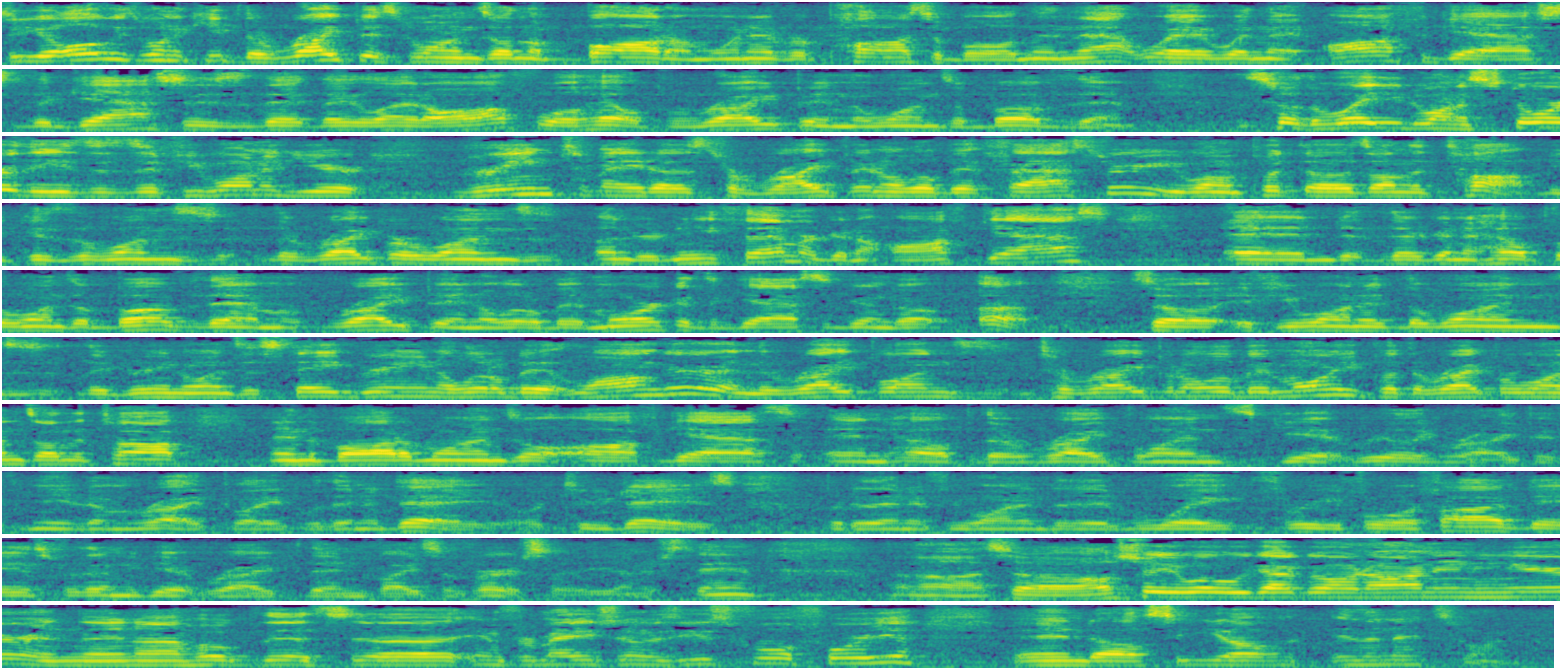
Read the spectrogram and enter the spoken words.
So you always want to keep the ripest ones on the bottom whenever possible. And then that way, when they off gas, the gases that they let off will help ripen the ones above them so the way you'd want to store these is if you wanted your green tomatoes to ripen a little bit faster, you want to put those on the top because the ones, the riper ones underneath them are going to off gas and they're going to help the ones above them ripen a little bit more because the gas is going to go up. So if you wanted the ones, the green ones to stay green a little bit longer and the ripe ones to ripen a little bit more, you put the riper ones on the top and the bottom ones will off gas and help the ripe ones get really ripe if you need them ripe like within a day or two days. But then if you wanted to wait three, four, five days for them to get ripe, then vice versa. You understand? Uh, so I'll show you what we got going on in here and then I hope this uh, information was useful for you and I'll see y'all in the next one.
